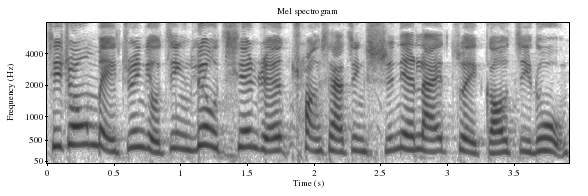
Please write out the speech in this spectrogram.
其中美军有近六千人，创下近十年来最高纪录。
